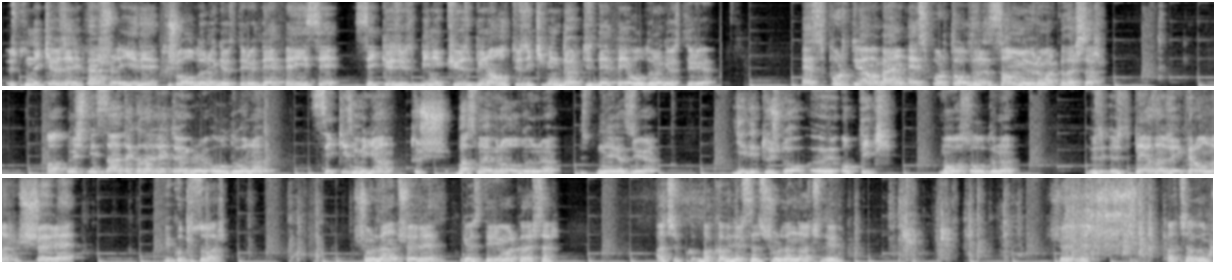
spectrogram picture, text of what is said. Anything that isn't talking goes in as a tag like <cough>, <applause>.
Üstündeki özellikler şu 7 tuşu olduğunu gösteriyor. DPI'si 800, 1200, 1600, 2400 DPI olduğunu gösteriyor. Esport diyor ama ben Esport olduğunu sanmıyorum arkadaşlar. 60 bin saate kadar LED ömrü olduğunu, 8 milyon tuş basma ömrü olduğunu üstünde yazıyor. 7 tuşlu e, optik mouse olduğunu üstünde yazan özellikler onlar. Şöyle bir kutusu var. Şuradan şöyle göstereyim arkadaşlar. Açıp bakabilirsiniz. Şuradan da açılıyor. Şöyle açalım.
